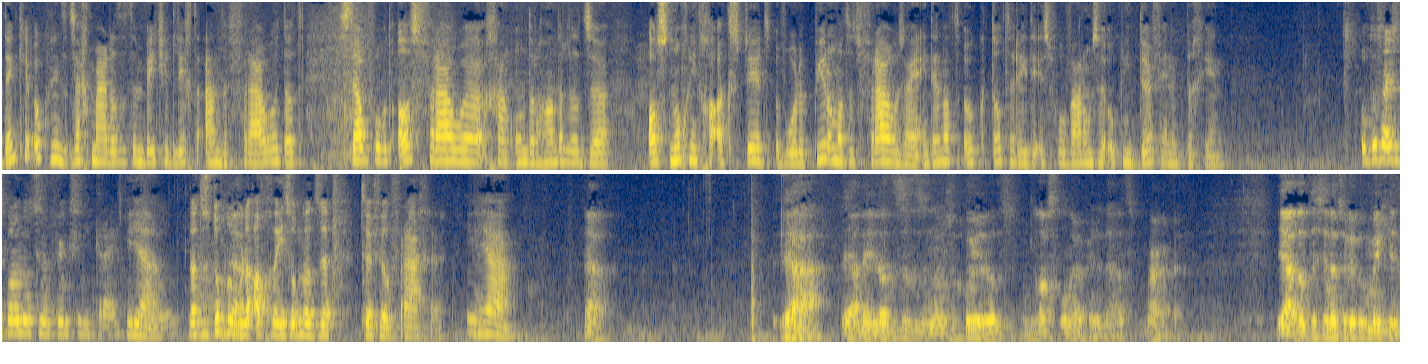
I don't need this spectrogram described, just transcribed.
denk je ook niet zeg maar, dat het een beetje ligt aan de vrouwen? Dat stel bijvoorbeeld als vrouwen gaan onderhandelen, dat ze alsnog niet geaccepteerd worden, puur omdat het vrouwen zijn. Ik denk dat ook dat de reden is voor waarom ze ook niet durven in het begin. Of dan zijn ze bang dat ze een functie niet krijgen. of Ja. zo. Dat is toch nog Ja. worden afgewezen omdat ze te veel vragen. Ja. Ja. Ja. Ja, nee, dat is, dat is, een, dat is een goeie. Dat is een lastig onderwerp inderdaad. Maar ja, dat is natuurlijk ook een beetje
